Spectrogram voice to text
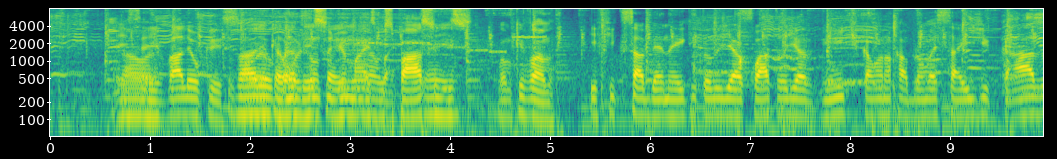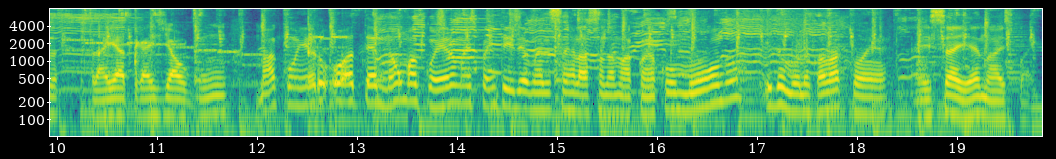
É isso aí, valeu, Cris. Valeu, Eu que pai. Tamo junto aí, demais, é, o pai. espaço É isso. vamos que vamos. E fique sabendo aí que todo dia 4 ou dia 20, Camarão Cabrão vai sair de casa pra ir atrás de algum maconheiro ou até não maconheiro, mas pra entender mais essa relação da maconha com o mundo. E do mundo com a maconha. É isso aí, é nóis, pai.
